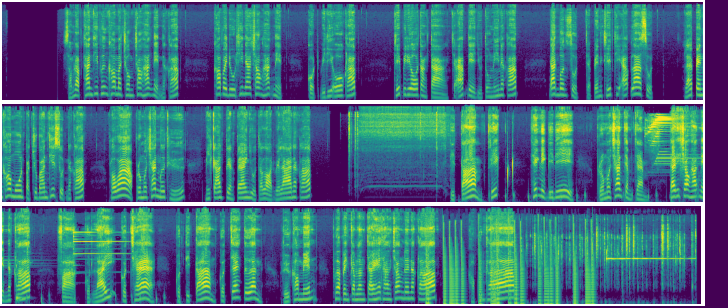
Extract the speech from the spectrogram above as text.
สำหรับท่านที่เพิ่งเข้ามาชมช่องฮักเน็ตนะครับ เข้าไปดูที่หน้าช่องฮักเน็ตกดวิดีโอครับ คลิปวิดีโอต่างๆ จะอัปเดตอยู่ตรงนี้นะครับ ด้านบนสุดจะเป็นคลิปที่แอัพล่าสุด และเป็นข้อมูลปัจจุบันที่สุดนะครับ เพราะว่าโปรโมชั่นมือถือมีการเปลี่ยนแปลงอยู่ตลอดเวลานะครับ ติดตาม ทริค เทคนิคดีๆ โปรโมชั่นแจ่มๆ ได้ที่ช่องฮักเน็ตนะครับ ฝากกดไลค์ กดแชร์ กดติดตาม กดแจ้งเตือน หรือคอมเมนต์ เพื่อเป็นกำลังใจให้ทางช่องด้วยนะครับ ขอบคุณครับ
